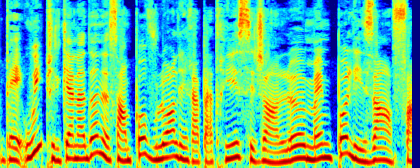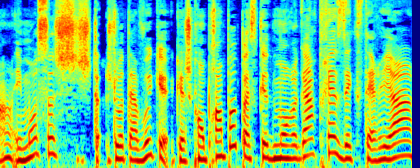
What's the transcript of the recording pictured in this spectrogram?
ben oui, puis le Canada ne semble pas vouloir les rapatrier ces gens-là, même pas les enfants. Et moi ça, je, dois t'avouer que que je comprends pas parce que de mon regard très extérieur,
